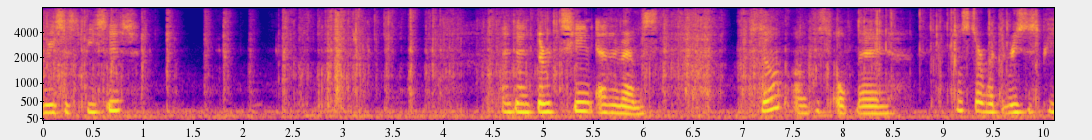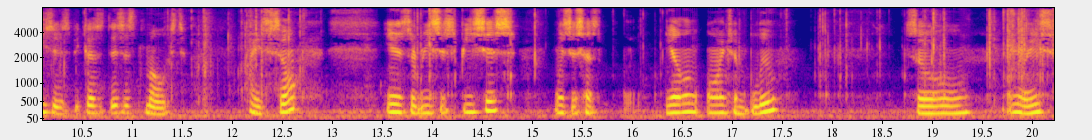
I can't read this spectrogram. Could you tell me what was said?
Reese's Pieces. And then 13 M&M's. So, I'll just open We'll start with the Reese's Pieces because this is most. Okay, so here's the Reese's Pieces, which just has yellow, orange, and blue. So, anyways,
